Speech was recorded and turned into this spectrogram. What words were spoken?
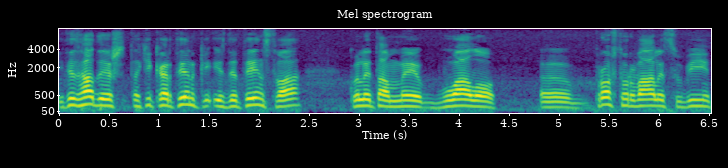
і ти згадуєш такі картинки із дитинства, коли там ми бувало е, просто рвали собі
